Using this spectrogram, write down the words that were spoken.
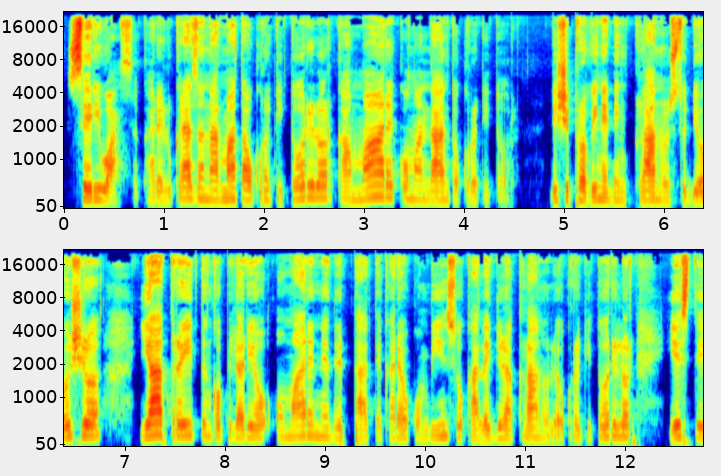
serioasă, care lucrează în armata ocrotitorilor ca mare comandant ocrotitor. Deși provine din clanul studioșilor, ea a trăit în copilărie o mare nedreptate care au convins-o că alegerea clanului ocrotitorilor este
